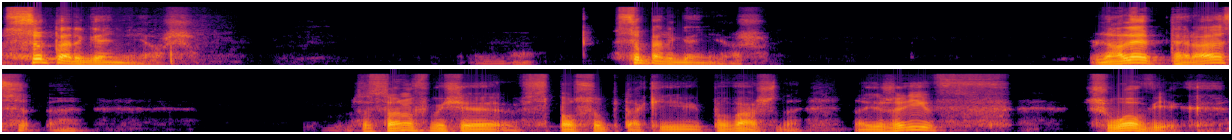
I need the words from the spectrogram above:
super geniusz. Super geniusz. No ale teraz zastanówmy się w sposób taki poważny. No jeżeli człowiek,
